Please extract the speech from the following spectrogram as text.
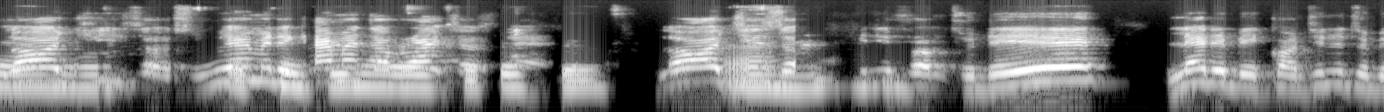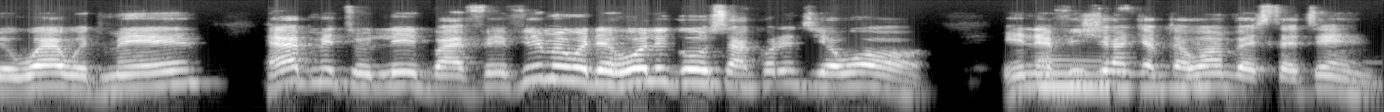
Lord. Jesus, wear me the garment of righteousness. Lord Jesus, from today, let it be continue to be well with me. Help me to live by faith. Fill me with the Holy Ghost according to your word in Ephesians chapter 1, verse 13.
